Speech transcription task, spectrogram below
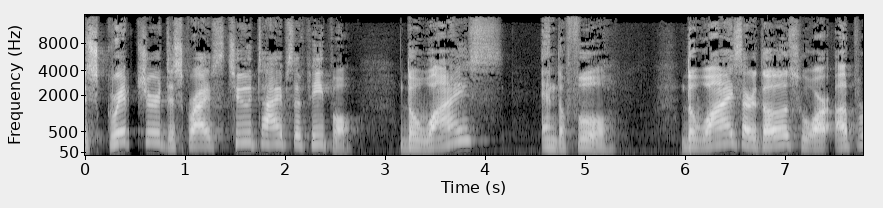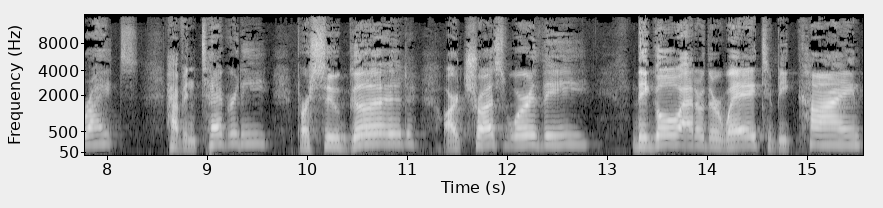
Scripture describes two types of people the wise and the fool. The wise are those who are upright, have integrity, pursue good, are trustworthy, they go out of their way to be kind.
